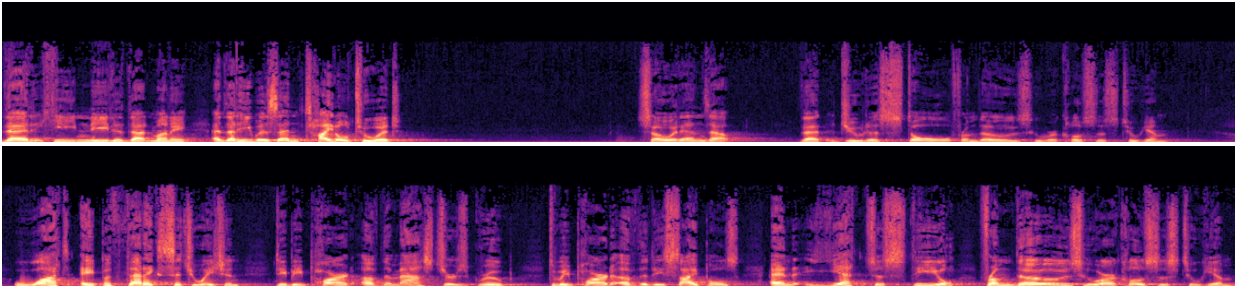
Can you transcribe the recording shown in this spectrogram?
that he needed that money and that he was entitled to it. So it ends up that Judas stole from those who were closest to him. What a pathetic situation to be part of the Master's group, to be part of the disciples, and yet to steal from those who are closest to him.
